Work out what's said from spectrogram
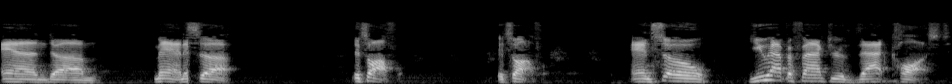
And, um, man, it's, uh, it's awful. It's awful. And so you have to factor that cost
